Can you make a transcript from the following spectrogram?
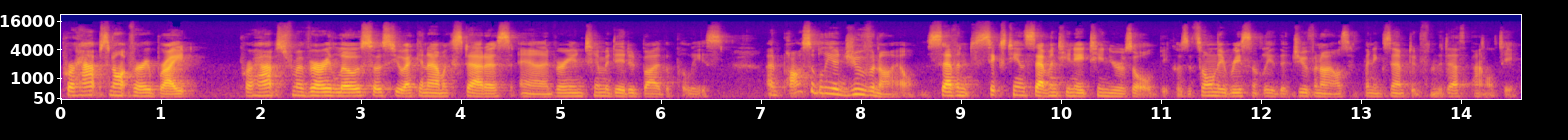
perhaps not very bright, perhaps from a very low socioeconomic status and very intimidated by the police, and possibly a juvenile, 16, 17, 18 years old, because it's only recently that juveniles have been exempted from the death penalty.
